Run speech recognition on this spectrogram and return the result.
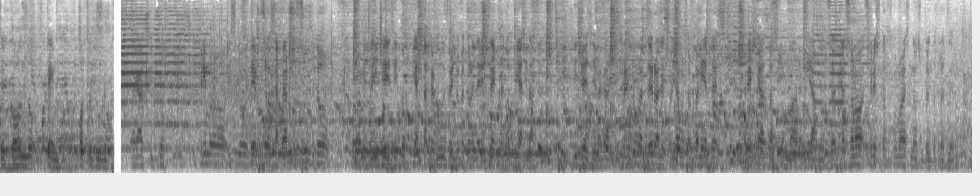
secondo tempo, Forza Azzurri. Ragazzi, il, primo, il secondo tempo si è aperto subito con la meta di Gesi, doppietta per lui, per il giocatore delle zebre, doppietta di Gesi ragazzi, 31 a 0, adesso vediamo se Albanese riesce a trasformare, vediamo, se, se no se riesce a trasformare si andrà su 33 a 0.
